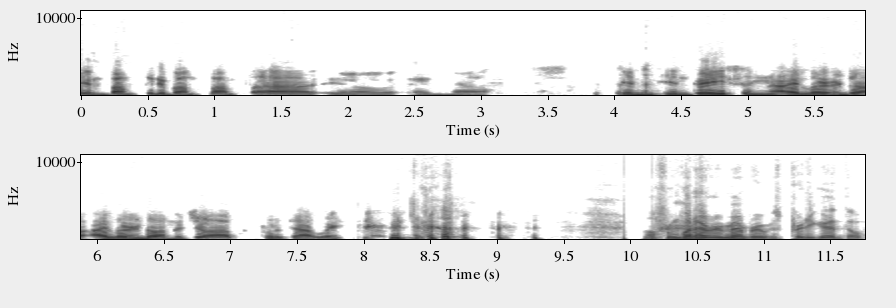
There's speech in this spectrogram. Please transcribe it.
in bump to bump bump, uh, you know, and. Uh, in in bass, and I learned I learned on the job. Put it that way. Well, from what I remember, it was pretty good though.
